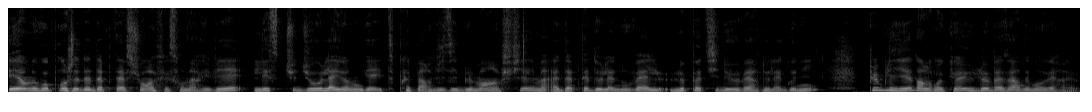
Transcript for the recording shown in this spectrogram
Et un nouveau projet d'adaptation a fait son arrivée, les studios Liongate préparent visiblement un film adapté de la nouvelle Le petit lieu vert de l'agonie, publié dans le recueil Le bazar des mauvais rêves.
